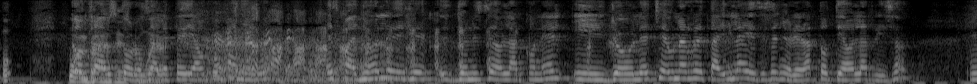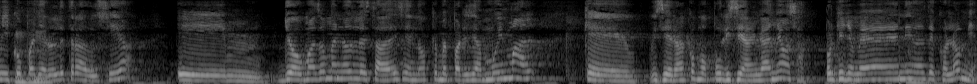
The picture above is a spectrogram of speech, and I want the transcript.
O- o Con francés, traductor, o ¿cómo sea, le pedí a un compañero español, le dije, yo necesito hablar con él, y yo le eché una retaíla y ese señor era toteado la risa. Mi compañero le traducía, y mm, yo más o menos le estaba diciendo que me parecía muy mal que hicieran como publicidad engañosa, porque yo me había venido desde Colombia.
